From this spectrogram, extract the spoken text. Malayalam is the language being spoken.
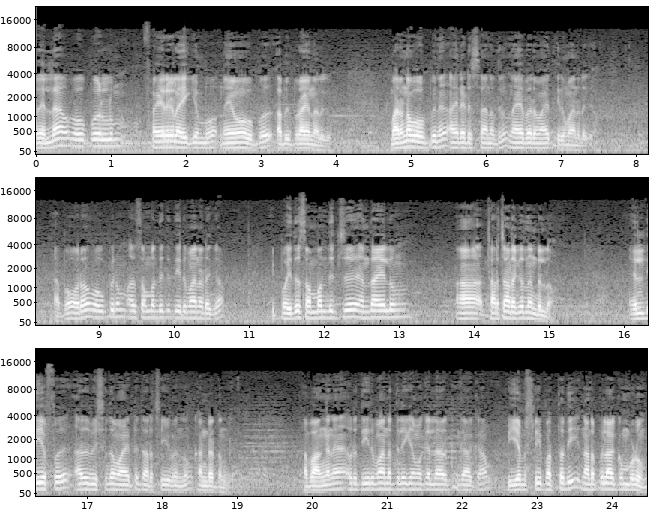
അതെല്ലാ വകുപ്പുകളിലും ഫയലുകൾ അയക്കുമ്പോൾ നിയമവകുപ്പ് അഭിപ്രായം നൽകും. ഭരണവകുപ്പിന് അതിന്റെ അടിസ്ഥാനത്തിൽ നയപരമായ തീരുമാനമെടുക്കാം. അപ്പോൾ ഓരോ വകുപ്പിനും അത് സംബന്ധിച്ച് തീരുമാനമെടുക്കാം. ഇപ്പോൾ ഇത് സംബന്ധിച്ച് എന്തായാലും ചർച്ച നടക്കുന്നുണ്ടല്ലോ. എൽ ഡി എഫ് അത് വിശദമായിട്ട് ചർച്ച ചെയ്യുമെന്നും കണ്ടിട്ടുണ്ട്. അപ്പോൾ അങ്ങനെ ഒരു തീരുമാനത്തിലേക്ക് നമുക്ക് എല്ലാവർക്കും കാക്കാം. പി എം ശ്രീ പദ്ധതി നടപ്പിലാക്കുമ്പോഴും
